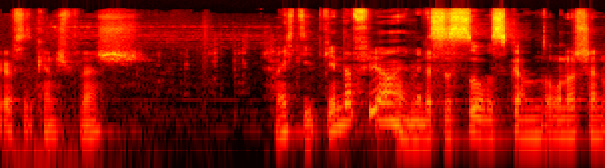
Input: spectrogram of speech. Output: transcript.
Graves hat keinen Splash. Kann ich Deep gehen dafür? Ich meine, das ist so riskant ohne Shen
